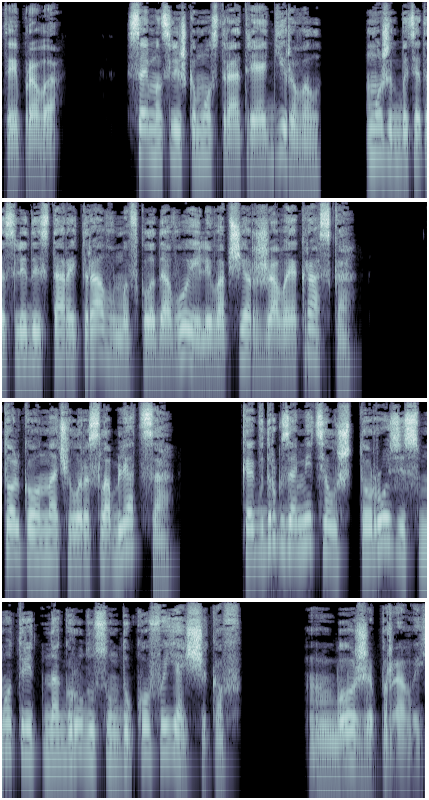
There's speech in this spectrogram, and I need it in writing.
«Ты права». Саймон слишком остро отреагировал. Может быть, это следы старой травмы в кладовой или вообще ржавая краска. Только он начал расслабляться, как вдруг заметил, что Рози смотрит на груду сундуков и ящиков. Боже правый.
